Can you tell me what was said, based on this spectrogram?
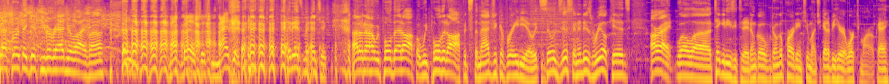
Best birthday gift you've ever had in your life, huh? Not best. It's magic. it is magic. I don't know how we pulled that off, but we pulled it off. It's the magic of radio. It still exists and it is real, kids. All right. Well, uh, take it easy today. Don't go. Don't go partying too much. You got to be here at work tomorrow. Okay.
